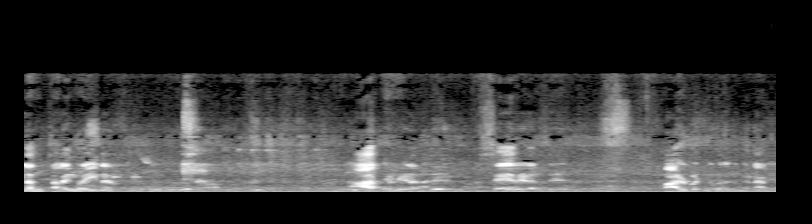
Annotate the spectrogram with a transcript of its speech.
இளம் தலைமுறையினர் ஆற்றல் இழந்து செயலிழந்து பாழ்பட்டு வருகின்றனர்.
